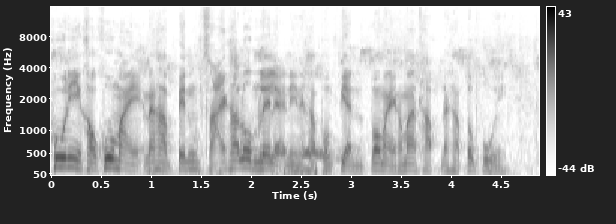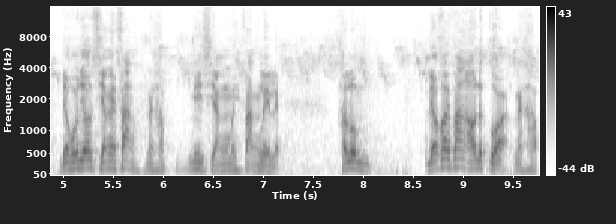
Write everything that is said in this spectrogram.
คู่นี้เขาคู่ใหม่นะครับ เป็นสายคาร่มเลยแหละนี่นะครับ ผมเปลี่ยนตัวใหม่เข้ามาทับนะครับตัวผูนี่เดี๋ยวผมจะเอาเสียงให้ฟังนะครับ มีเสียงไม่ฟังเลยแหละคาร่มเดี๋ยวค่อยฟังเอาดีกว่านะครับ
